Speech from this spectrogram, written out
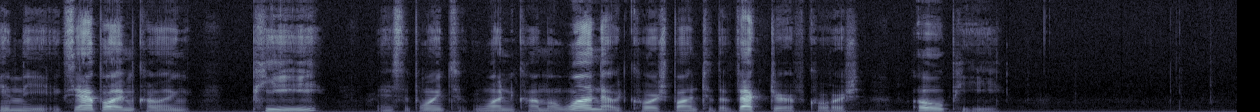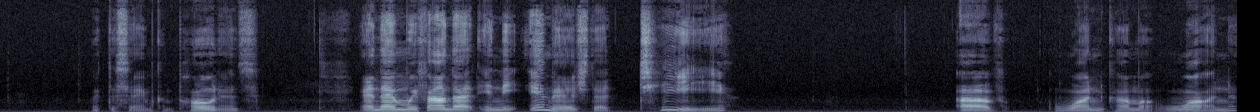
in the example. I'm calling P as the point 1 comma 1. That would correspond to the vector, of course, OP with the same components. And then we found that in the image that t of 1 comma 1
